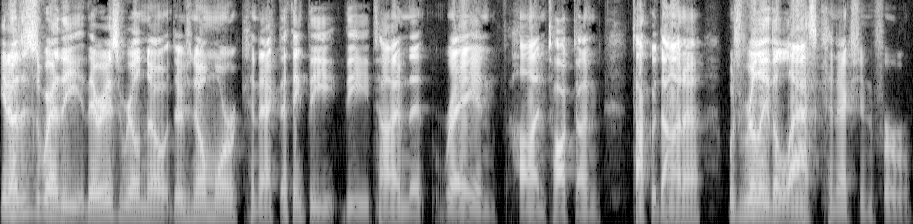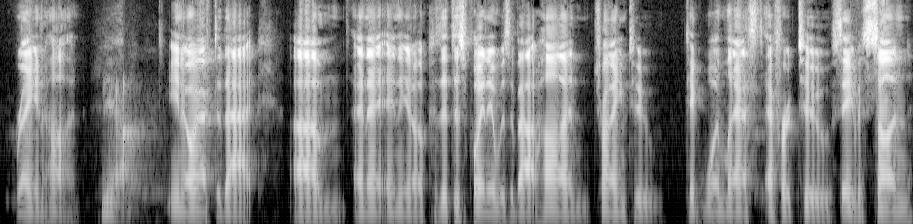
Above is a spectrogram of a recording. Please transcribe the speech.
you know, this is where the there is real no. There's no more connect. I think the the time that Rey and Han talked on Takodana was really the last connection for Rey and Han. Yeah. You know, after that, um, and I, and you know, because at this point it was about Han trying to take one last effort to save his son,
